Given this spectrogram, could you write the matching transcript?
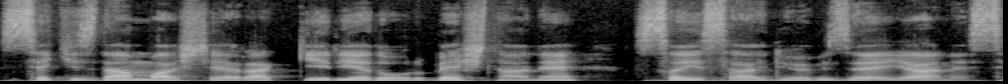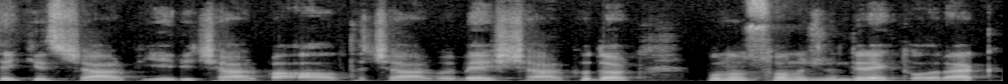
8'den başlayarak geriye doğru 5 tane sayı say diyor bize. Yani 8 çarpı 7 çarpı 6 çarpı 5 çarpı 4. Bunun sonucunu direkt olarak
